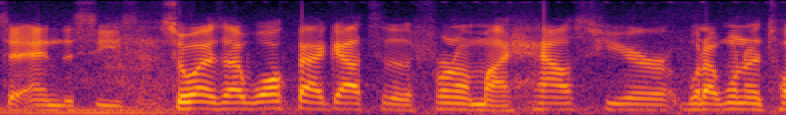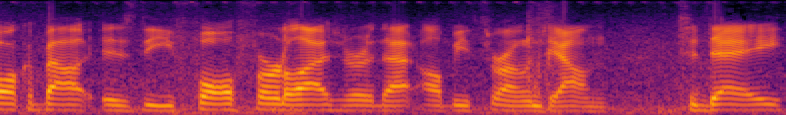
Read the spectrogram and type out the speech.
to end the season. So as I walk back out to the front of my house here, what I wanna talk about is the fall fertilizer that I'll be throwing down today.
